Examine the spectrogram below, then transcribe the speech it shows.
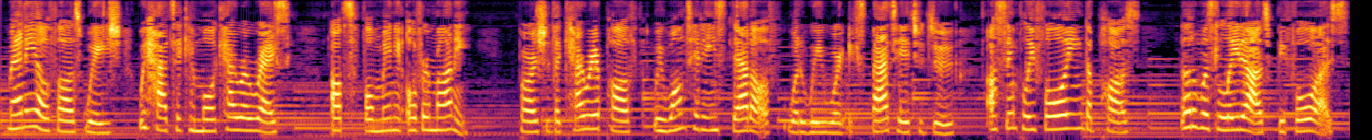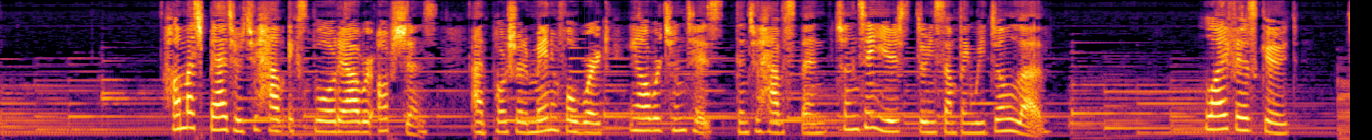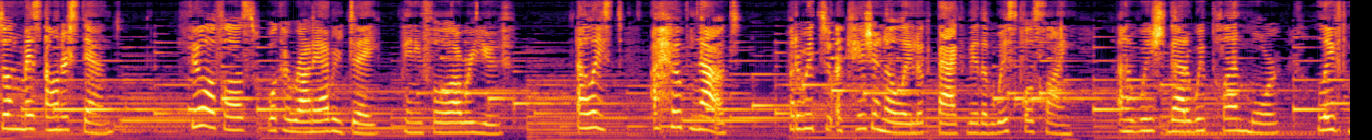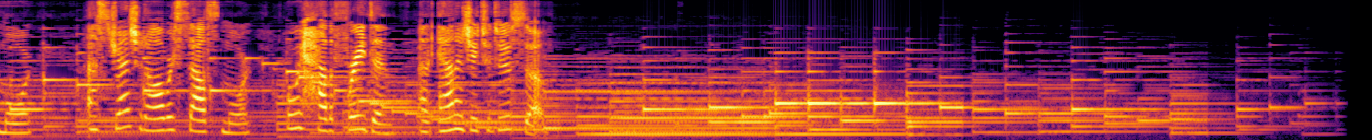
Many of us wish we had taken more career risks, opt for money over money, pursued the career path we wanted instead of what we were expected to do, or simply following the path that was laid out before us. How much better to have explored our options and pursued meaningful work in our 20s than to have spent 20 years doing something we don't love. Life is good. Don't misunderstand. Few of us walk around every day painting for our youth. At least, I hope not. But we do occasionally look back with a wistful sigh and wish that we planned more, lived more, and stretched ourselves more when we had the freedom and energy to do so.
